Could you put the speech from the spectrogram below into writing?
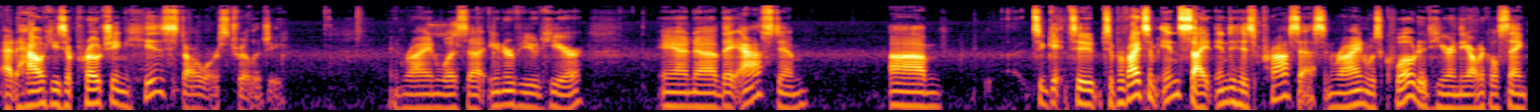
at how he's approaching his Star Wars trilogy. And Rian was uh, interviewed here, and uh, they asked him um, to get to to provide some insight into his process. And Rian was quoted here in the article saying,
